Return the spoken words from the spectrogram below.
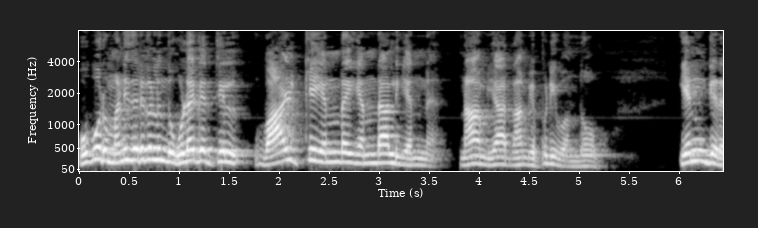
ஒவ்வொரு மனிதர்களும் இந்த உலகத்தில் வாழ்க்கை என்ற என்றால் என்ன? நாம் யார்? நாம் எப்படி வந்தோம்? என்கிற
